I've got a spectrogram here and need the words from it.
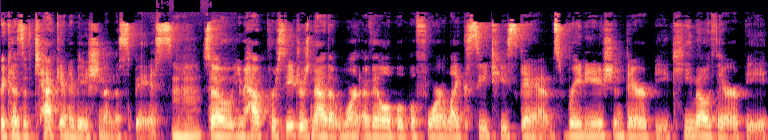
because of tech innovation in the space. Mm-hmm. So you have procedures now that weren't available before, like CT scans, radiation therapy, chemotherapy.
